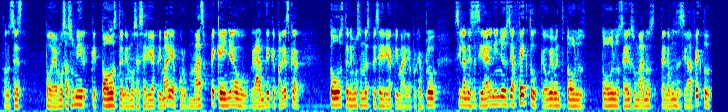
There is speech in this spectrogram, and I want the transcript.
entonces podemos asumir que todos tenemos esa herida primaria, por más pequeña o grande que parezca, todos tenemos una especie de herida primaria. Por ejemplo, si la necesidad del niño es de afecto, que obviamente todos los, todos los seres humanos tenemos necesidad de afecto,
